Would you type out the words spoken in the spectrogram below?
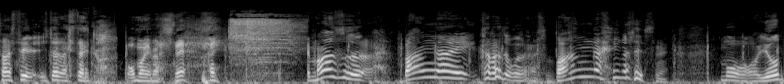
させていただきたいと思いますね。はい。まず、番外からでございます。番外がですね、もう4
